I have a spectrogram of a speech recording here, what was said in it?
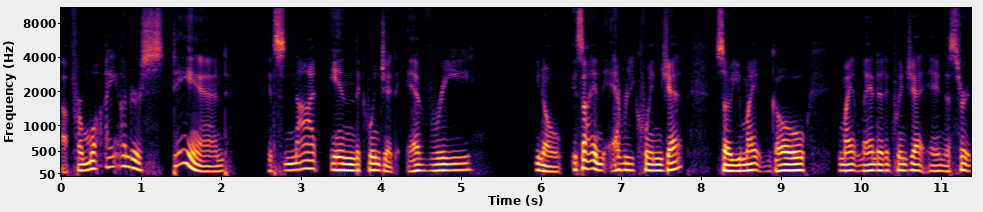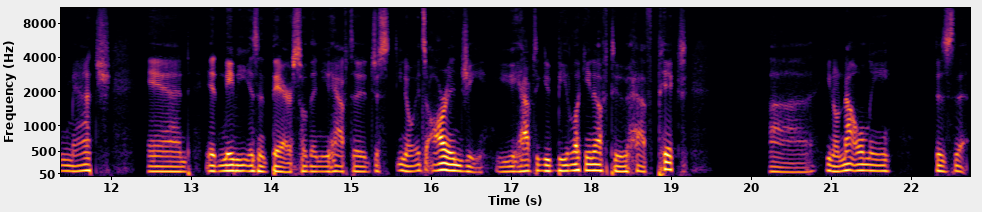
uh, from what I understand, it's not in the Quinjet every you know it's not in every Quinjet. So you might go, you might land at a Quinjet in a certain match, and it maybe isn't there. So then you have to just you know it's RNG. You have to be lucky enough to have picked. Uh, you know, not only does that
